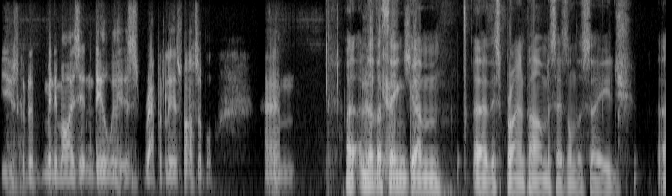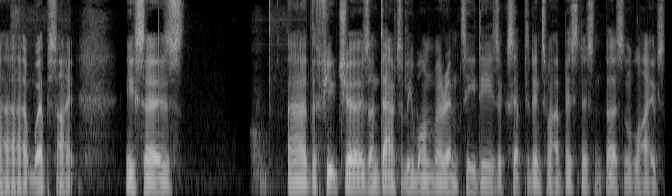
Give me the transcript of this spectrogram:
you just got to minimise it and deal with it as rapidly as possible. Um, uh, Another yeah, thing, so. um, uh, this Brian Palmer says on the Sage uh, website, he says uh, the future is undoubtedly one where MTD is accepted into our business and personal lives,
